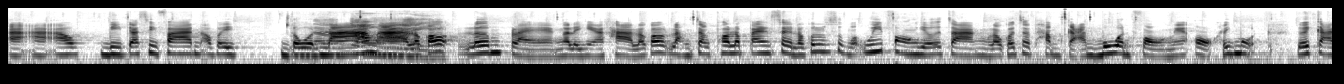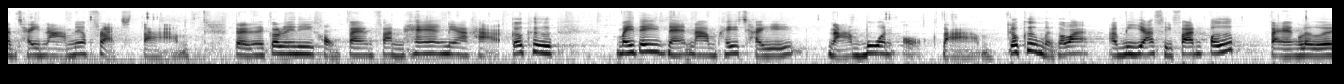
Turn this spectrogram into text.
อ่าอ่าเอาบีบยาสีฟันเอาไป โดนน้ำน้ำอะหน่อยแล้วก็เริ่มแปรงอะไรเงี้ยค่ะ แล้วก็หลังจากพอเราแปรงเสร็จเราก็รู้สึกว่าอุ้ยฟองเยอะจัง เราก็จะทำการบ้วนฟองเนี่ยออกให้หมด ด้วยการใช้น้ำเนี่ยฟลัชตาม แต่ในกรณีของแปรงฟันแห้งเนี่ยค่ะ ก็คือไม่ได้แนะนำให้ใช้น้ำบ้วนออกตาม ก็คือเหมือนกับว่าอะมียาสีฟันปุ๊บแปรงเลย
